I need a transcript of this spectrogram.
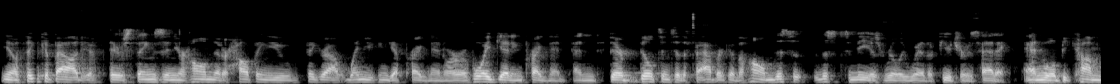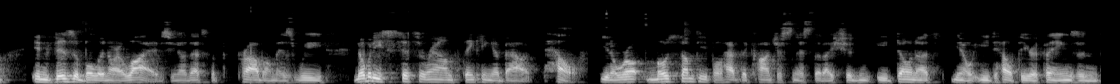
you know, think about if there's things in your home that are helping you figure out when you can get pregnant or avoid getting pregnant and they're built into the fabric of the home. This this to me is really where the future is heading and will become invisible in our lives. You know, that's the problem is we, nobody sits around thinking about health. You know, all, most, some people have the consciousness that I shouldn't eat donuts, you know, eat healthier things and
